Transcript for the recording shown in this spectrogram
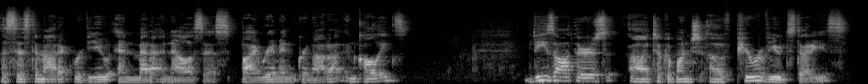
a systematic review and meta-analysis by Raymond Pranata and colleagues. These authors uh, took a bunch of peer-reviewed studies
